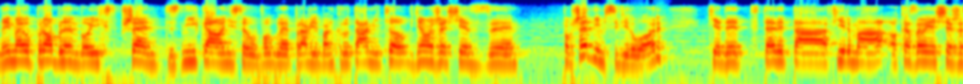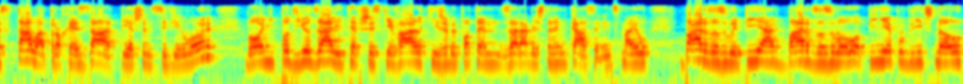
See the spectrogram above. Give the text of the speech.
No i mają problem, bo ich sprzęt znika, oni są w ogóle prawie bankrutami, to wiąże się z poprzednim Civil War, kiedy wtedy ta firma okazuje się, że stała trochę za pierwszym Civil War, bo oni podjudzali te wszystkie walki, żeby potem zarabiać na tym kasę, więc mają bardzo zły PR, bardzo złą opinię publiczną,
